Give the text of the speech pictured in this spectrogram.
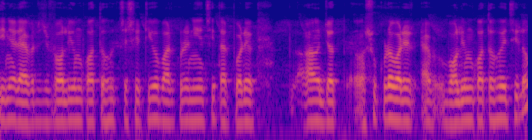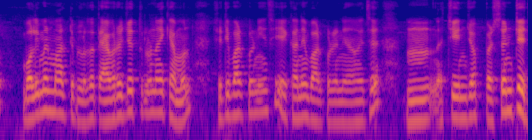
দিনের অ্যাভারেজ ভলিউম কত হচ্ছে সেটিও বার করে নিয়েছি। তারপরে যত শুক্রবারের ভলিউম কত হয়েছিল? ভলিউমের মাল্টিপল অর্থাৎ অ্যাভারেজের তুলনায় কেমন? সেটি বার করে নিয়েছি। এখানে বার করে নেওয়া হয়েছে চেঞ্জ অফ পার্সেন্টেজ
